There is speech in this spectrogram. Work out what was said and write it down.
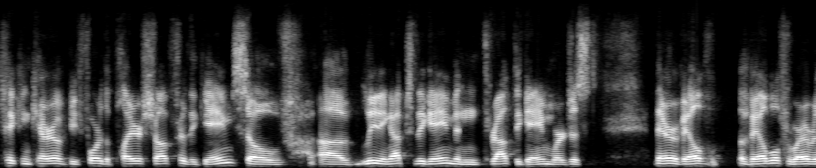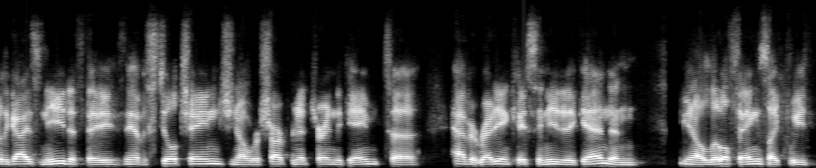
taken care of before the players show up for the game. So uh, leading up to the game and throughout the game we're just they're available available for whatever the guys need. If they they have a steel change you know we're sharpening it during the game to have it ready in case they need it again. And you know little things like we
